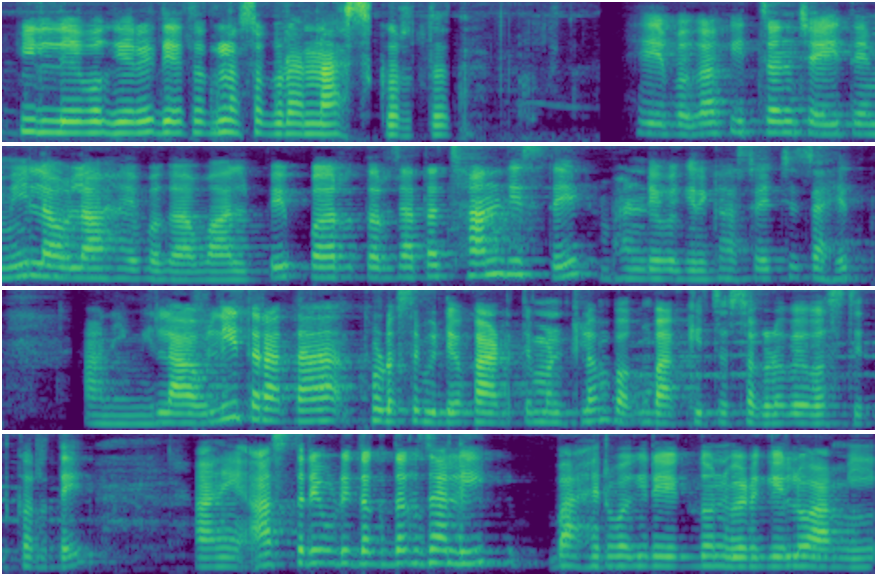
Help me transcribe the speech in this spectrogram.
पिल्ले वगैरे देतात ना सगळा नाश करतात. हे बघा किचनच्या इथे मी लावला आहे बघा वॉलपेपर तर आता छान दिसते भांडे वगैरे घासायचेच आहेत. आणि मी लावली तर आता थोडंसं व्हिडिओ काढते म्हटलं बघ बाकीचं सगळं व्यवस्थित करते. आणि आज तर एवढी दगदग झाली बाहेर वगैरे एक दोन वेळ गेलो आम्ही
